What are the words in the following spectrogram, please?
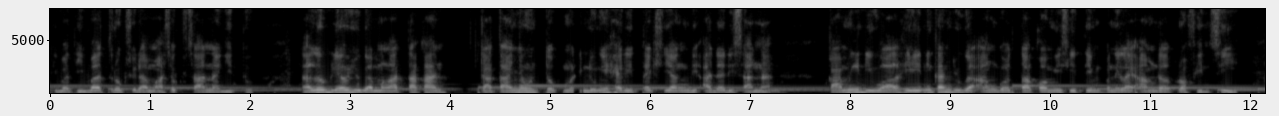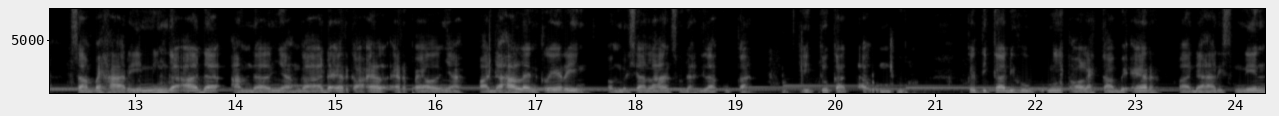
tiba-tiba truk sudah masuk ke sana gitu. Lalu beliau juga mengatakan katanya untuk melindungi heritage yang ada di sana. Kami di Walhi ini kan juga anggota komisi tim penilai AMDAL provinsi sampai hari ini nggak ada amdalnya, nggak ada RKL, RPL-nya. Padahal land clearing, pembersihan lahan sudah dilakukan. Itu kata Umbu. Ketika dihubungi oleh KBR pada hari Senin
